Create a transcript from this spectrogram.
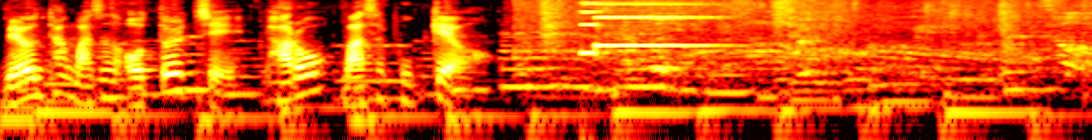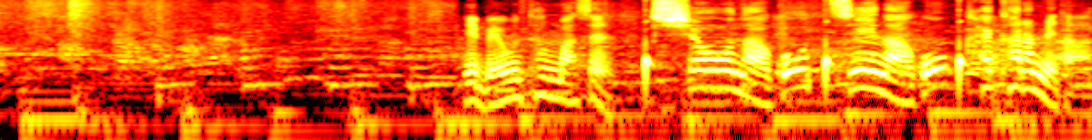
매운탕 맛은 어떨지 바로 맛을 볼게요. 이 매운탕 맛은 시원하고 진하고 칼칼합니다.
